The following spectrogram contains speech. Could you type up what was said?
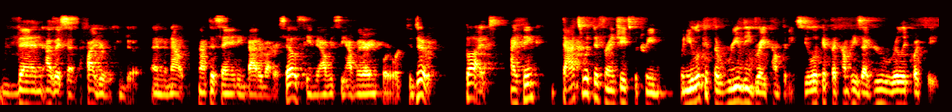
then as I said, a five year old can do it. And now, not to say anything bad about our sales team, they obviously have very important work to do. But I think that's what differentiates between when you look at the really great companies, you look at the companies that grew really quickly,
